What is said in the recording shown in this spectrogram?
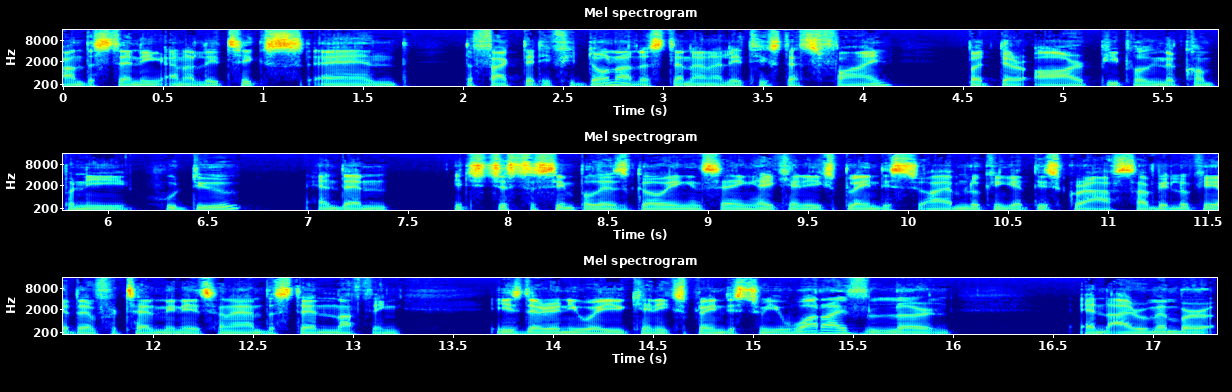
understanding analytics and the fact that if you don't understand analytics that's fine but there are people in the company who do. And then it's just as simple as going and saying hey can you explain this i'm looking at these graphs. I've been looking at them for 10 minutes and i understand nothing. Is there any way you can explain this to me? What i've learned and i remember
